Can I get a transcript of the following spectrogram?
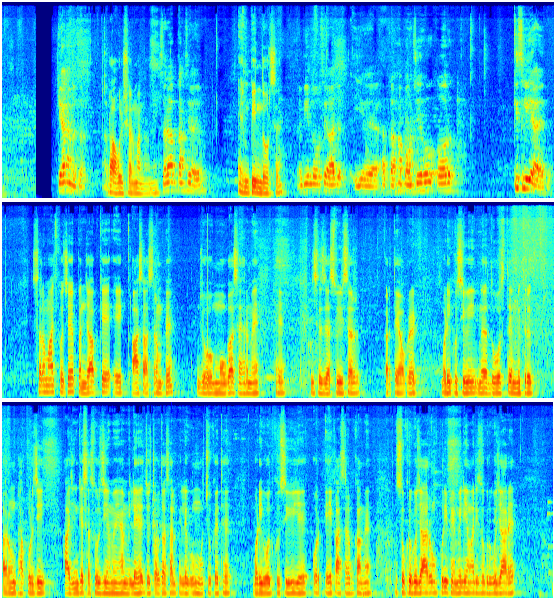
क्या नाम है सर आप- राहुल शर्मा नाम है सर आप कहाँ से आए हो एमपी इंदौर से एमपी इंदौर से आज ये आप कहाँ पहुँचे हो और किस लिए आए हो सर हम आज पहुँचे पंजाब के एक आस आश्रम पे जो मोगा शहर में है जिसे जसवीर सर करते हैं ऑपरेट बड़ी खुशी हुई। मेरा दोस्त है मित्र अरुण ठाकुर जी। आज इनके ससुर जी हमें यहाँ मिले हैं जो चौदह साल पहले गुम हो चुके थे। बड़ी बहुत खुशी हुई है और एक आश्रम का मैं शुक्रगुजार हूँ। पूरी फैमिली हमारी शुक्रगुजार है।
